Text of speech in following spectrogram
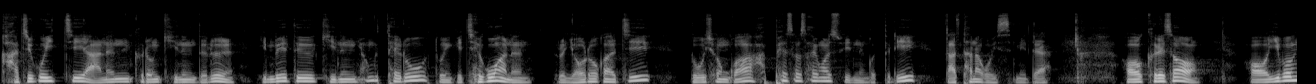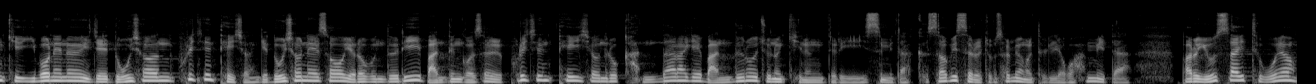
가지고 있지 않은 그런 기능들을 embed 기능 형태로 또 이렇게 제공하는 그런 여러 가지 노션과 합해서 사용할 수 있는 것들이 나타나고 있습니다. 어, 그래서 어, 이번 기, 이번에는 이제 노션 프리젠테이션, 이게 노션에서 여러분들이 만든 것을 프리젠테이션으로 간단하게 만들어주는 기능들이 있습니다. 그 서비스를 좀 설명을 드리려고 합니다. 바로 이 사이트고요.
